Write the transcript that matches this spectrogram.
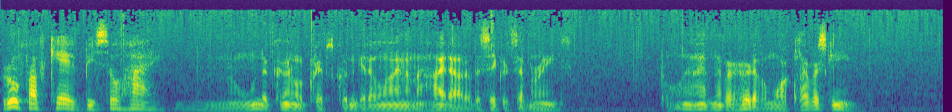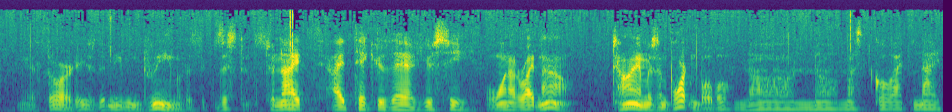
Roof of cave be so high. No wonder Colonel Cripps couldn't get a line on the hideout of the secret submarines. Boy, I've never heard of a more clever scheme. The authorities didn't even dream of its existence. Tonight I take you there, you see. Well, why not right now? Time is important, Bobo. No, no, must go at night,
